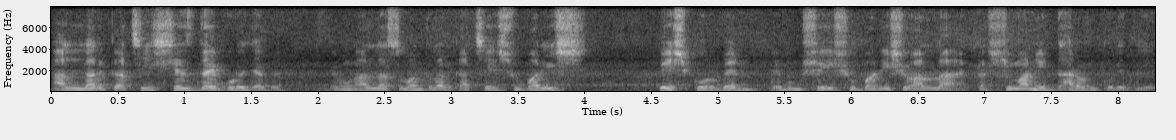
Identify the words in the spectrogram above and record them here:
আল্লাহর কাছে সেজদায় পড়ে যাবেন এবং আল্লাহ সুবাহতাল্লার কাছে সুপারিশ পেশ করবেন এবং সেই সুপারিশও আল্লাহ একটা সীমা নির্ধারণ করে দিয়ে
